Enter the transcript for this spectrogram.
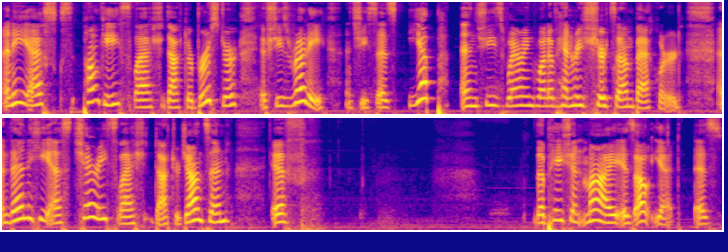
And he asks punky slash dr brewster if she's ready and she says yep and she's wearing one of henry's shirts on backward. And then he asks cherry slash dr johnson if the patient mai is out yet as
